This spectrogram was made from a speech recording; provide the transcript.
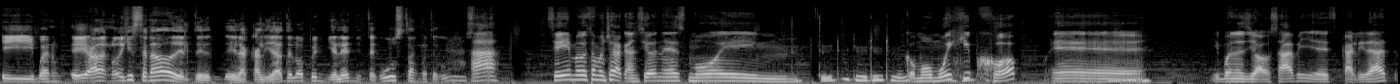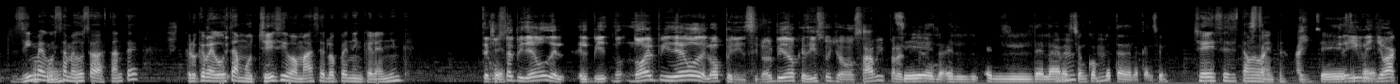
Y bueno, eh, Adam, no dijiste nada de, de- de la calidad del Open y el ending. ¿Te gustan? ¿No te gustan? Ah, sí, me gusta mucho la canción, es muy... mm, como muy hip hop. eh, y bueno, es Yaosabi, es calidad. Sí, me gusta, me gusta bastante. Creo que me gusta muchísimo más el opening que el ending. ¿Te Sí. gusta el video del, el, no, no el video del opening, sino el video que hizo Yosabi para Sí, el video? el, el de la versión completa de la canción. Sí, sí, sí, está muy bonito. Sí, increíble, lleva,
